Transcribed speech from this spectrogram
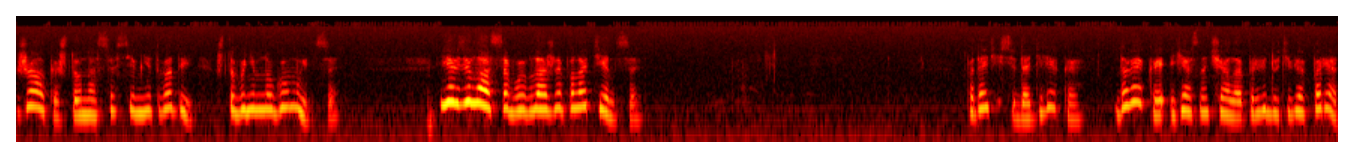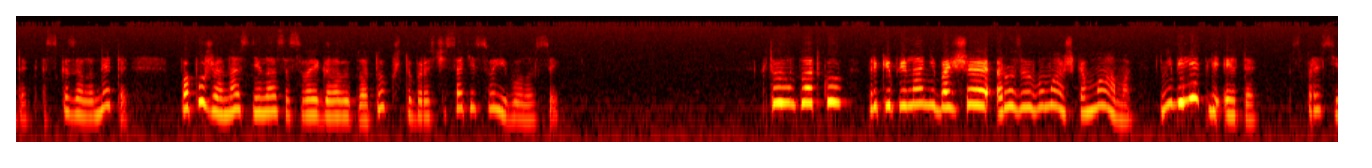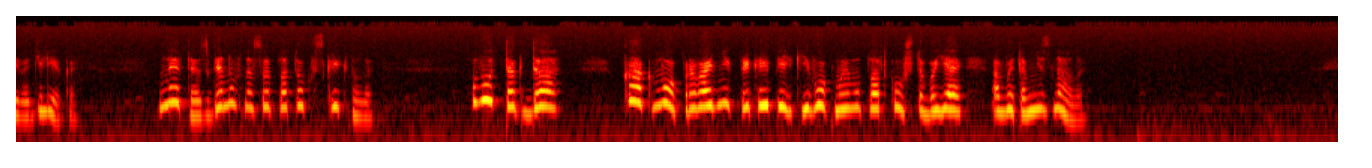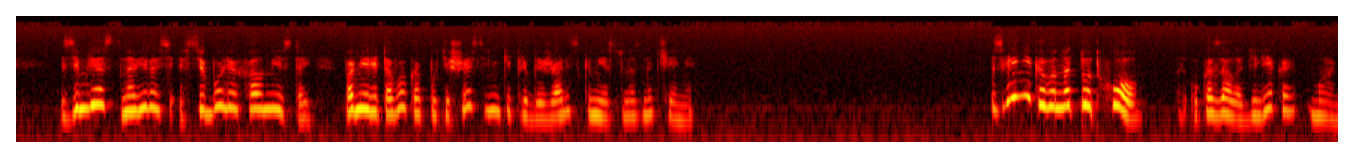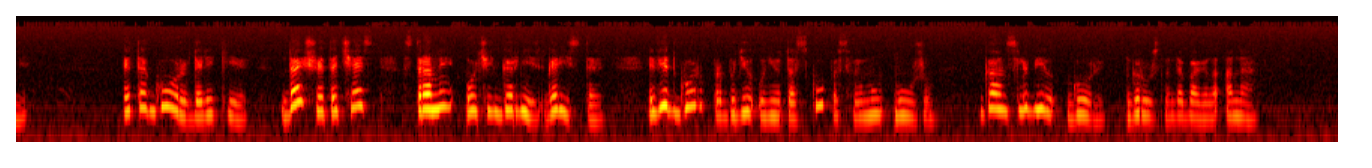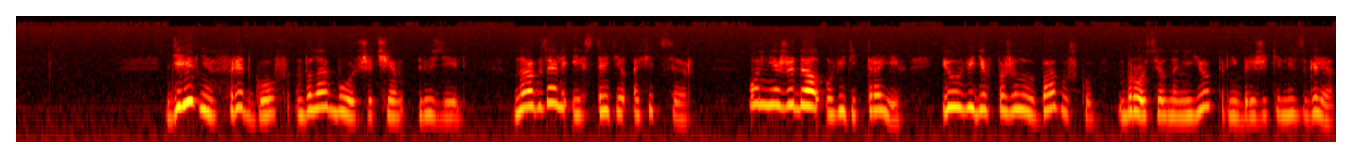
Жалко, что у нас совсем нет воды, чтобы немного умыться. Я взяла с собой влажное полотенце, «Подойди сюда, Делека. Давай-ка я сначала приведу тебя в порядок», — сказала Нета. Попозже она сняла со своей головы платок, чтобы расчесать и свои волосы. К твоему платку прикреплена небольшая розовая бумажка. Мама, не билет ли это?» — спросила Делека. Нета, взглянув на свой платок, вскрикнула. «Вот тогда! Как мог проводник прикрепить его к моему платку, чтобы я об этом не знала?» Земля становилась все более холмистой по мере того, как путешественники приближались к месту назначения. «Взгляни-ка вон на тот холм!» — указала Делека маме. «Это горы вдалеке. Дальше эта часть страны очень горни, гористая. Вид гор пробудил у нее тоску по своему мужу. Ганс любил горы», — грустно добавила она. Деревня Фредгоф была больше, чем Люзель. На вокзале их встретил офицер. Он не ожидал увидеть троих и, увидев пожилую бабушку, бросил на нее пренебрежительный взгляд.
